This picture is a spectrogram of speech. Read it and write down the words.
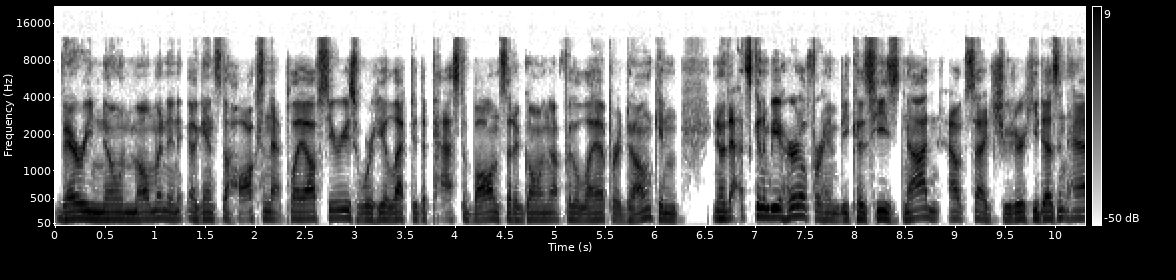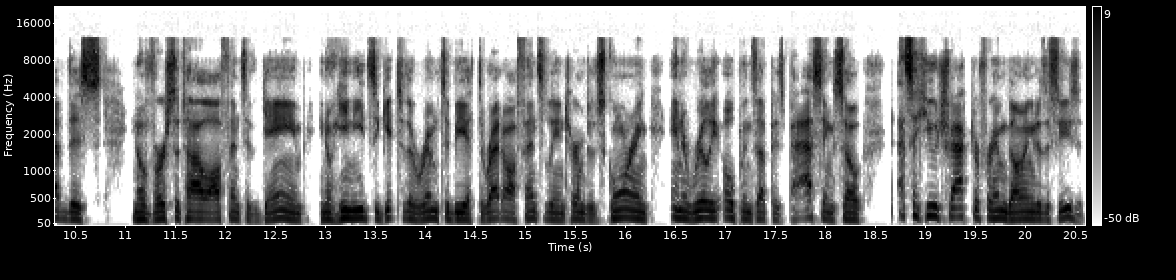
very known moment in, against the Hawks in that playoff series where he elected to pass the ball instead of going up for the layup or dunk. And, you know, that's going to be a hurdle for him because he's not an outside shooter. He doesn't have this, you know, versatile offensive game. You know, he needs to get to the rim to be a threat offensively in terms of scoring, and it really opens up his passing. So that's a huge factor for him going into the season.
